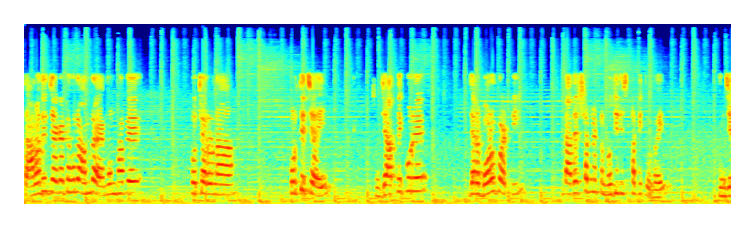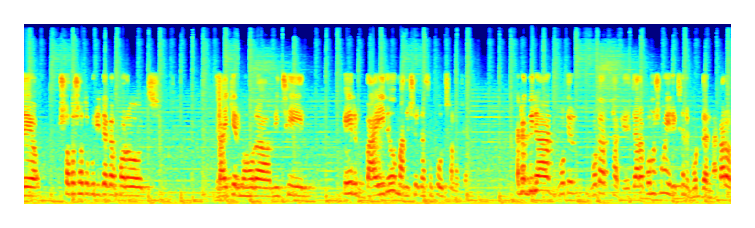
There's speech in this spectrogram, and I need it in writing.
তা আমাদের জায়গাটা হলো আমরা এমনভাবে প্রচারণা করতে চাই যাতে করে যারা বড় পার্টি তাদের সামনে একটা নজির স্থাপিত হয় যে শত শত কোটি টাকা খরচ, বাইকের মহড়া, মিছিল, এর বাইরেও মানুষের কাছে পৌঁছানো যায়। একটা বিরাট ভোটের, ভোটার থাকে যারা কোনো সময় ইলেকশনে ভোট দেন না। কারণ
